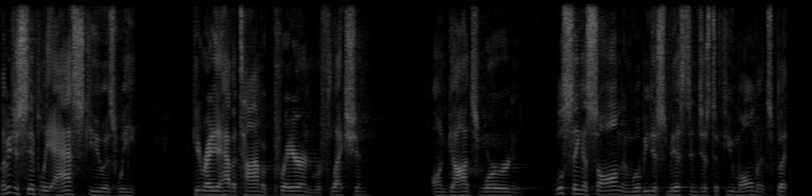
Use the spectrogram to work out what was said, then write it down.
let me just simply ask you as we get ready to have a time of prayer and reflection on God's Word. And we'll sing a song and we'll be dismissed in just a few moments. But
